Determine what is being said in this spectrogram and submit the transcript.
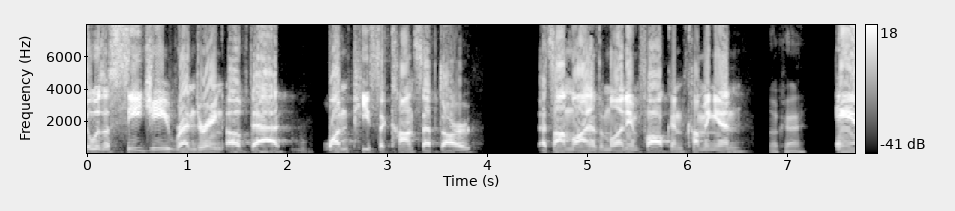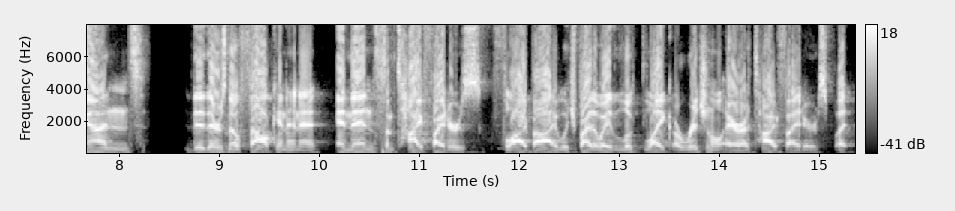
it was a CG rendering of that one piece of concept art that's online of the Millennium Falcon coming in, Okay. and th- there's no Falcon in it, and then some Tie fighters fly by, which by the way looked like original era Tie fighters, but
